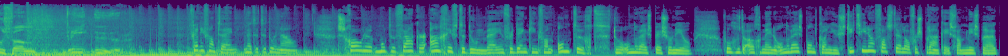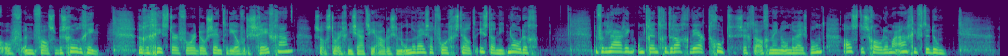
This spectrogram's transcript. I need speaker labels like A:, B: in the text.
A: nieuws van 3 uur.
B: Freddy van Tijn met het Journaal. Scholen moeten vaker aangifte doen bij een verdenking van ontucht door onderwijspersoneel. Volgens de Algemene Onderwijsbond kan justitie dan vaststellen of er sprake is van misbruik of een valse beschuldiging. Een register voor docenten die over de schreef gaan, zoals de organisatie Ouders en Onderwijs had voorgesteld, is dan niet nodig. De verklaring omtrent gedrag werkt goed, zegt de Algemene Onderwijsbond, als de scholen maar aangifte doen.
